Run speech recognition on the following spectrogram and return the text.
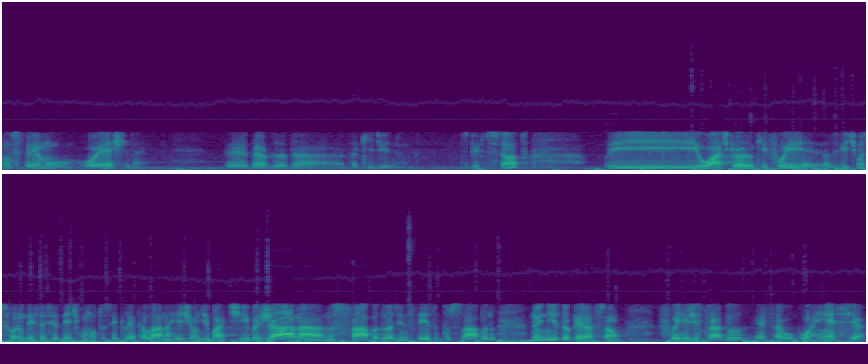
no extremo oeste, né? É, da, da, da, daqui de Espírito Santo. E eu acho que, que foi, as vítimas foram desse acidente com motocicleta lá na região de Ibatiba, já na, no sábado, a sexta para o sábado, no início da operação, foi registrado essa ocorrência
